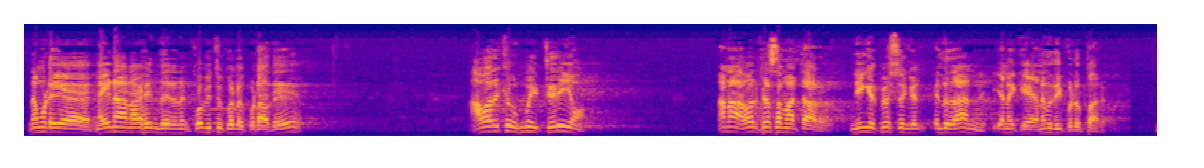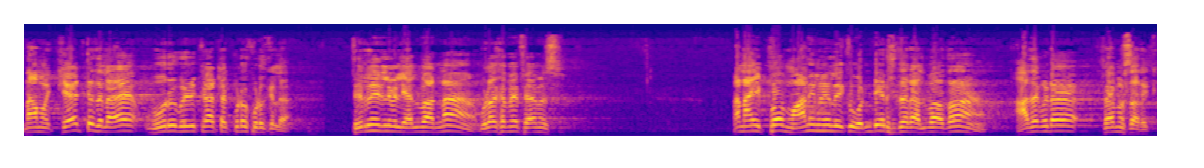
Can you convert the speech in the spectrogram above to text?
நம்முடைய நைனா நாகேந்திரன் கோபித்துக் கொள்ளக்கூடாது. அவருக்கு உண்மை தெரியும். ஆனா அவர் பேச மாட்டார். நீங்கள் பேசுங்கள் என்றுதான் எனக்கு அனுமதி கொடுப்பார். நாம கேட்டதுல ஒரு விழுக்காட்டை கூட கொடுக்கல. திருநெல்வேலி அல்வான்னா உலகமே ஃபேமஸ் ஆனா இப்போ மாநிலங்களுக்கு ஒன்றிய அரசு தர அல்வா தான் அதை விட ஃபேமஸா இருக்கு.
